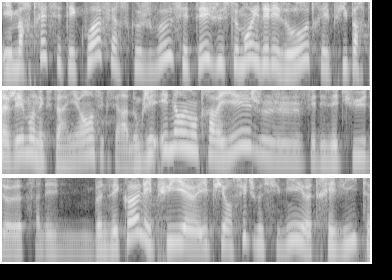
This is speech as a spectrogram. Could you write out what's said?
Et ma retraite, c'était quoi? Faire ce que je veux, c'était justement aider les autres et puis partager mon expérience, etc. Donc j'ai énormément travaillé, je, je, fais des études, euh, enfin des bonnes écoles, et puis euh, et puis ensuite je me suis mis euh, très vite.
